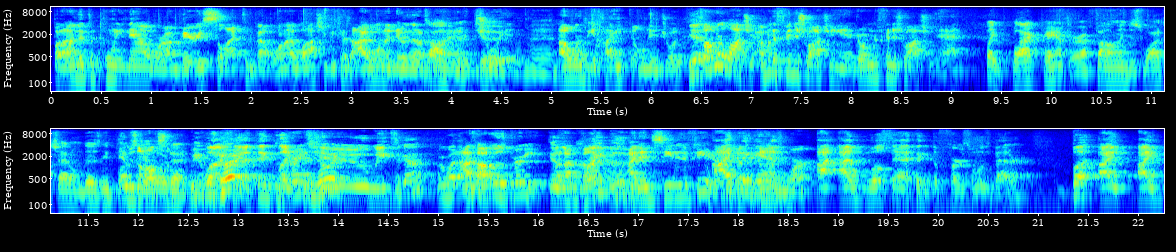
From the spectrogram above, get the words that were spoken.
But I'm at the point now where I'm very selective about when I watch it because I want to know that I'm Oh, going to enjoy too, it. man. I want to be hyped. I want to enjoy it. Yeah. So I'm going to watch it. I'm going to finish watching Andor. I'm going to finish watching that. Like Black Panther. I finally just watched that on Disney Plus It was the awesome. other day. We watched great. it. I think like two weeks ago or whatever. I thought it was great. It was but a I'm great glad- movie. I didn't see it in the theater. I think it again, was. work. I, I will say I think the first one was better, but I I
